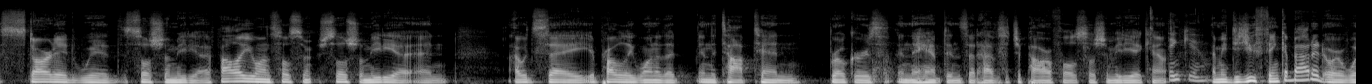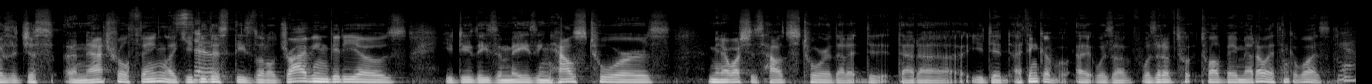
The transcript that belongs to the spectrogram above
started with social media? I follow you on social social media, and I would say you're probably one of the in the top ten brokers in the Hamptons that have such a powerful social media account. Thank you. I mean, did you think about it, or was it just a natural thing? Like you do this these little driving videos, you do these amazing house tours. I mean, I watched this house tour that it did, that uh, you did. I think of it was of was it of Twelve Bay Meadow? I think it was. Yeah.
